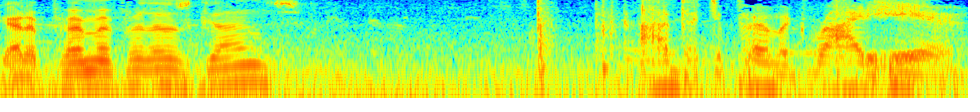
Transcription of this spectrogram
got a permit for those guns? I've got your permit right here.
